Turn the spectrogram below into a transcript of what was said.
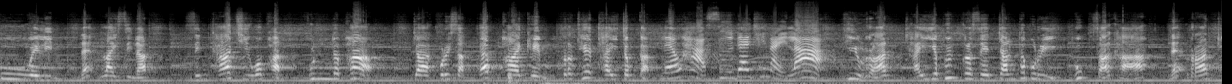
บูเวลินและไลซินัสสินค้าชีวพันธุ์คุณภาพ จากบริษัทแอปพลายเคมประเทศไทยจำกัด แล้วหาซื้อได้ที่ไหนล่ะ ที่ร้านชัยพฤกษ์เกษตรจันทบุรี ทุกสาขา และร้านเค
